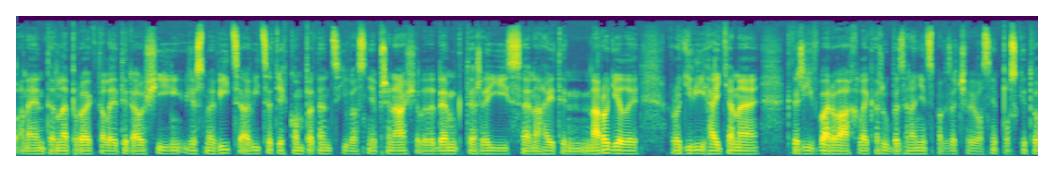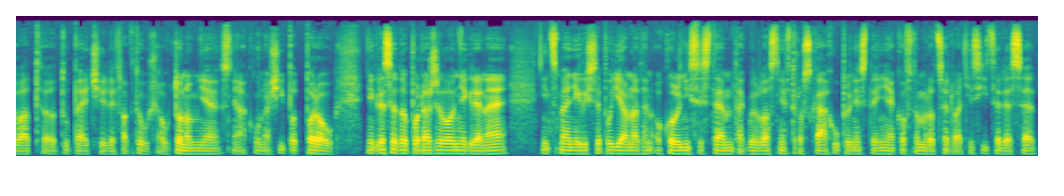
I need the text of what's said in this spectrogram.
a nejen tenhle projekt, ale i ty další, že jsme více a více těch kompetencí vlastně přenášeli lidem, kteří se na Haiti narodili, rodilí hajťané, kteří v barvách lékařů bez hranic pak začali vlastně poskytovat eh, tu péči de facto už autonomně s nějakou naší podporou. Někde se to podařilo, někde ne. Nicméně, když se podívám na ten okolní systém, tak byl vlastně v troskách úplně stejně jako v tom roce 2010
